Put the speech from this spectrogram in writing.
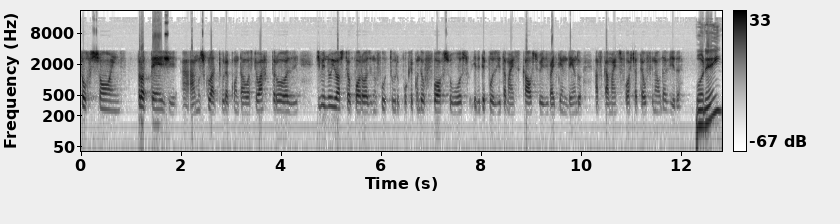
torções, protege a, a, musculatura contra a osteoartrose, diminui a osteoporose no futuro, porque quando eu forço o osso, ele deposita mais cálcio, ele vai tendendo a ficar mais forte até o final da vida. Porém,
